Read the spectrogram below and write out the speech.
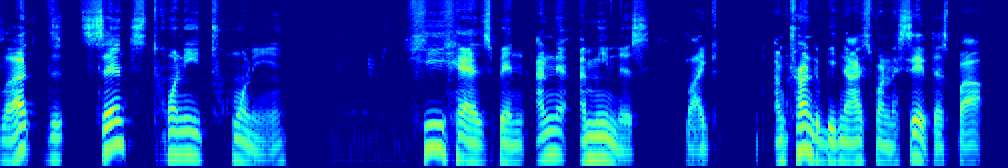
Let the, since 2020, he has been. And I mean this like I'm trying to be nice when I say this, but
